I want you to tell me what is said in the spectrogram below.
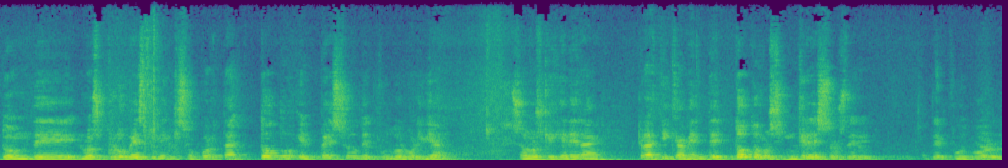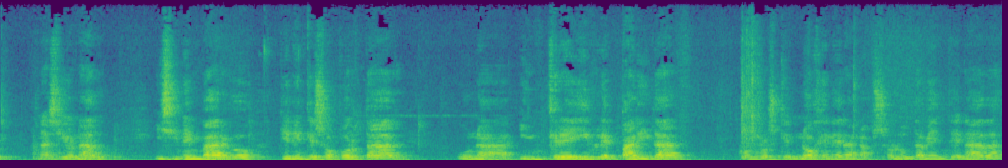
donde los clubes tienen que soportar todo el peso del fútbol boliviano. Son los que generan prácticamente todos los ingresos del, del fútbol nacional y sin embargo tienen que soportar una increíble paridad con los que no generan absolutamente nada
